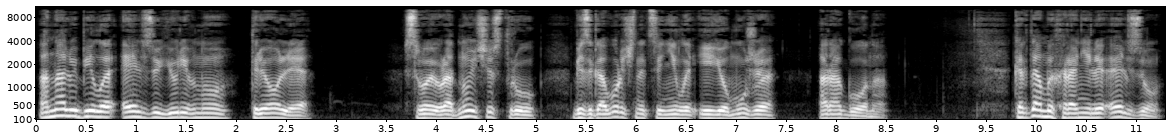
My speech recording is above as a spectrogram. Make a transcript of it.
Она любила Эльзу Юрьевну Триоле, свою родную сестру, безоговорочно ценила и ее мужа Арагона. Когда мы хоронили Эльзу,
